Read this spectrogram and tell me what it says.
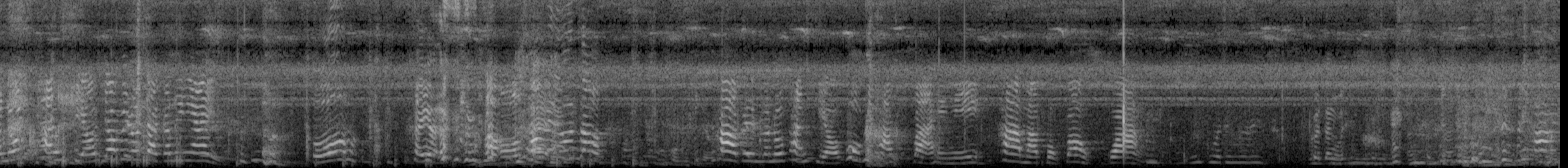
มนุษย์พันธุ์เขียวเจ้าไม่รู้จักกันหรือไง โอ้ใครอะข้าไม่รู้จักข้าเป็นมนุษย์พันธุ์เขียวผู้พิทักษ์ป่าแห่งนี้ข้ามาปกป้องกวางข้าข้าไม่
